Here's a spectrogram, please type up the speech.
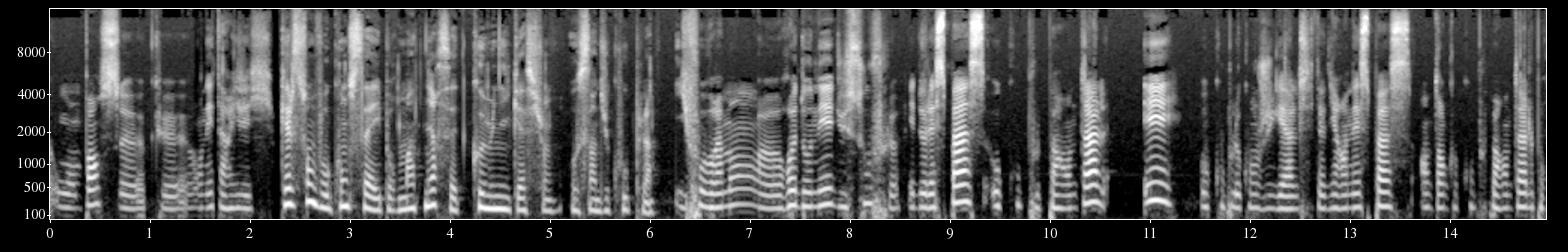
où on pense qu'on est arrivé. Quels sont vos conseils pour maintenir cette communication au sein du couple? Il faut vraiment redonner du souffle et de l'espace au couple parental et au couple conjugal, c'est-à-dire un espace en tant que couple parental pour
